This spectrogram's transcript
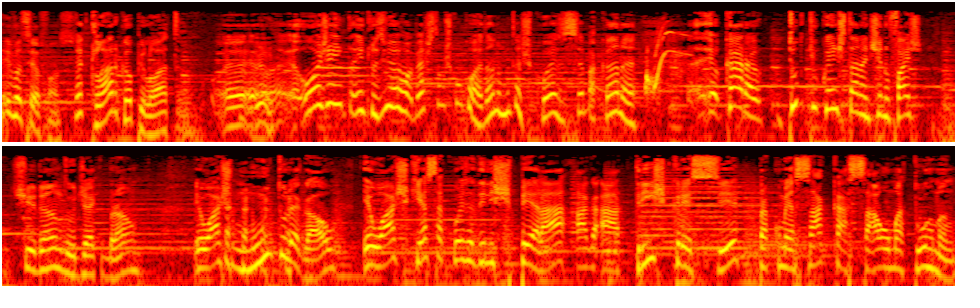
E você, Afonso? É claro que eu piloto. É, é, hoje, in- inclusive, eu e o Roberto estamos concordando em muitas coisas, isso é bacana. Eu, cara, tudo que o Quentin Tarantino faz, tirando o Jack Brown, eu acho muito legal. Eu acho que essa coisa dele esperar a, a atriz crescer pra começar a caçar uma turma,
